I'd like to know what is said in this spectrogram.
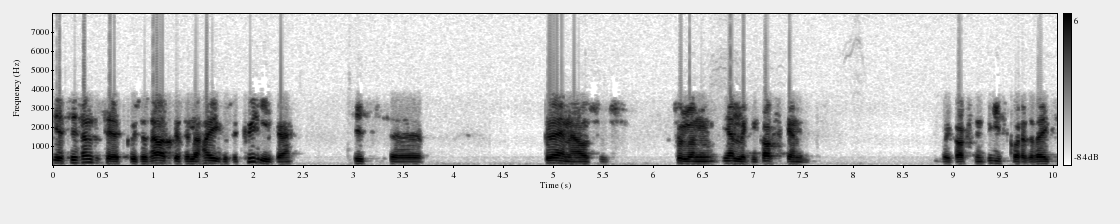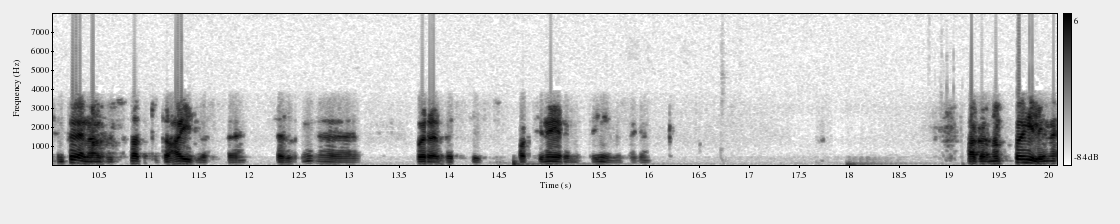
ja siis ongi see, et kui sa saad ka selle haiguse külge, siis tõenäosus, sul on jällegi kakskümmend või kakskümmend viis korda väiksem tõenäosus sattuda haiglasse sel, äh, võrreldes siis vaktsineerimata inimesega. aga noh, põhiline,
